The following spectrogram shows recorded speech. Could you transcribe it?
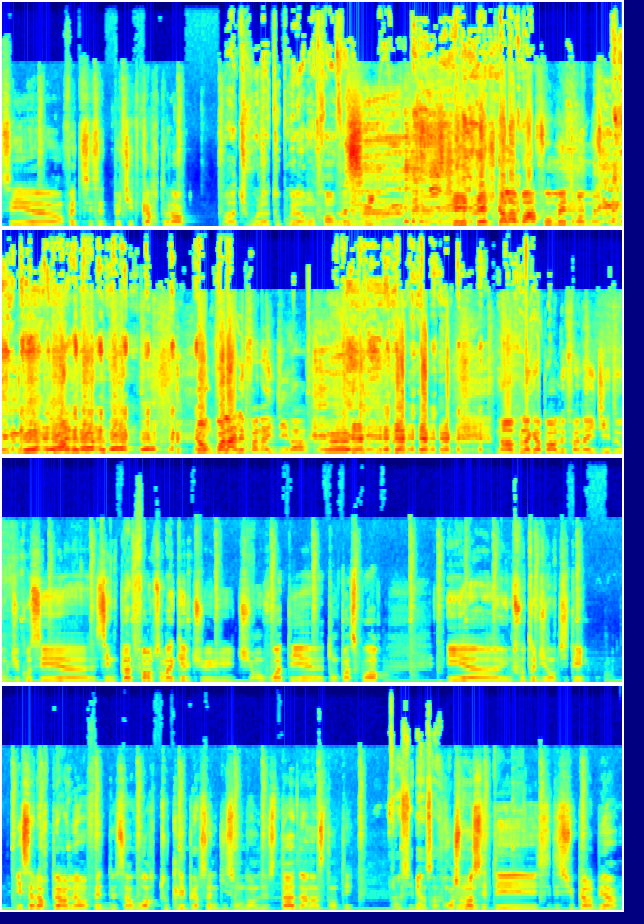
c'est, euh, En fait, c'est cette petite carte-là. ah, Tu voulais à tout prix la montrer en fait. J'ai été jusqu'à là-bas, faut mettre un mec. donc voilà les fan ID là. non, blague à part, le fan ID, donc du coup c'est c'est une plateforme sur laquelle tu, tu envoies tes, ton passeport et euh, une photo d'identité. Et ça leur permet en fait de savoir toutes les personnes qui sont dans le stade à l'instant T. Ah, c'est bien ça. Franchement, Ouais. c'était c'était super bien.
